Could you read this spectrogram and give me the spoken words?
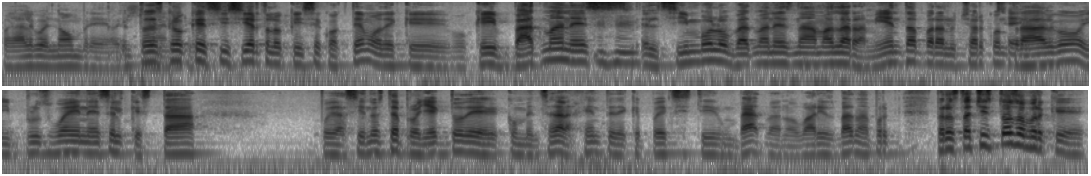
por algo el nombre. Entonces creo que sí es cierto lo que dice Cuauhtémoc, de que, ok, Batman es el símbolo, Batman es nada más la herramienta para luchar contra algo y Bruce Wayne es el que está pues haciendo este proyecto de convencer a la gente de que puede existir un Batman o varios Batman. Porque, pero está chistoso porque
